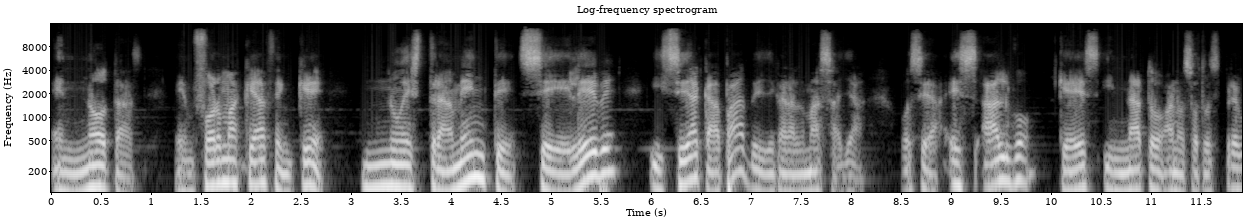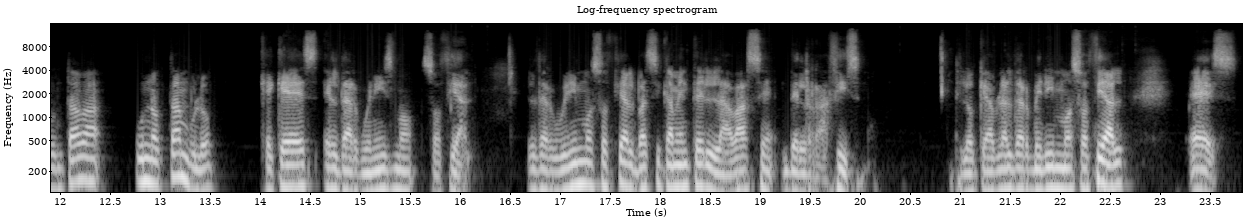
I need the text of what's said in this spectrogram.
en notas, en formas que hacen que nuestra mente se eleve y sea capaz de llegar al más allá. O sea, es algo que es innato a nosotros. Preguntaba un noctámbulo que qué es el darwinismo social. El darwinismo social básicamente es la base del racismo lo que habla el darwinismo social es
